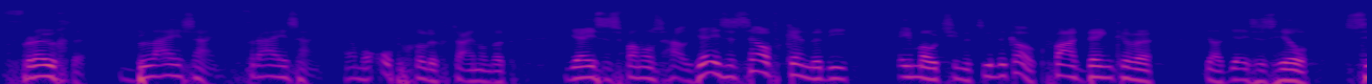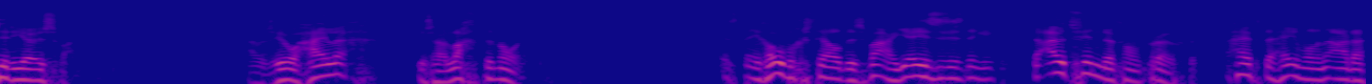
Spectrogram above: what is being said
Vreugde, blij zijn, vrij zijn, helemaal opgelucht zijn omdat Jezus van ons houdt. Jezus zelf kende die emotie natuurlijk ook. Vaak denken we dat Jezus heel serieus was. Hij was heel heilig, dus hij lachte nooit. Het tegenovergestelde is waar. Jezus is denk ik de uitvinder van vreugde. Hij heeft de hemel en aarde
